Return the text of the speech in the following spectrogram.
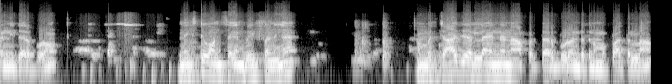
பண்ணி தரப்போறோம் நெக்ஸ்ட் ஒன் செகண்ட் வெயிட் பண்ணுங்க. நம்ம சார்ஜர்ல என்னென்ன ஆஃபர் தரப்போறோன்றதை நம்ம பார்த்துடலாம்.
